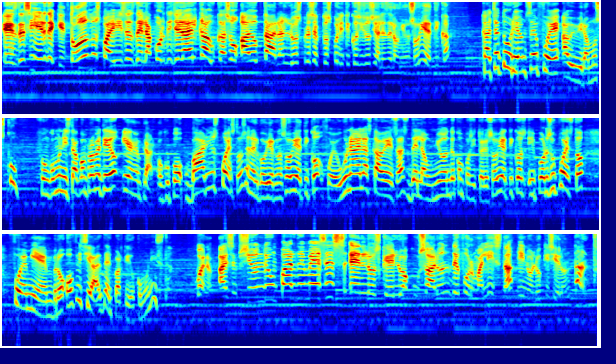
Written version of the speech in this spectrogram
es decir, de que todos los países de la cordillera del Cáucaso adoptaran los preceptos políticos y sociales de la Unión Soviética, Kachaturian se fue a vivir a Moscú. Fue un comunista comprometido y ejemplar. Ocupó varios puestos en el gobierno soviético, fue una de las cabezas de la Unión de Compositores Soviéticos y, por supuesto, fue miembro oficial del Partido Comunista. Bueno, a excepción de un par de meses en los que lo acusaron de formalista y no lo quisieron tanto.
